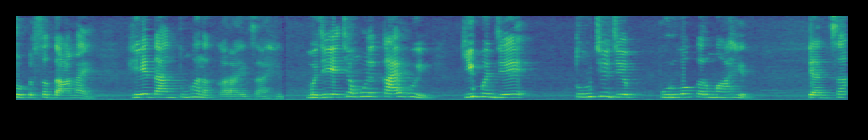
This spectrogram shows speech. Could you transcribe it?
छोटंसं दान आहे. हे दान तुम्हाला करायचं आहे. म्हणजे याच्यामुळे काय होईल? की म्हणजे तुमचे जे पूर्वकर्म आहेत त्यांचा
